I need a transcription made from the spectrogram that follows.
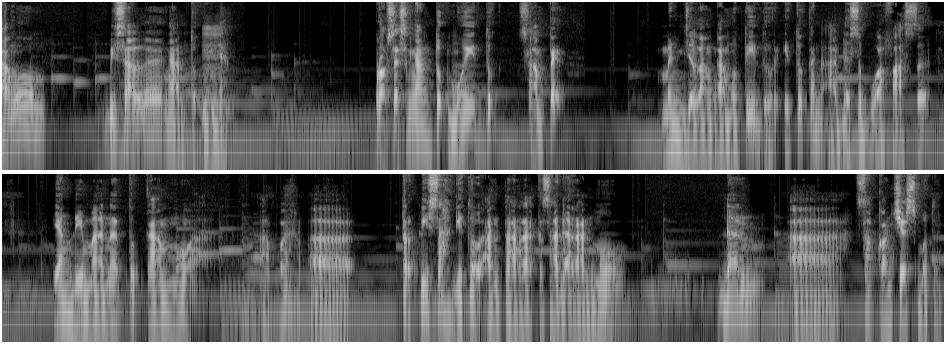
Kamu misalnya ngantuk nih ya, Hmm. proses ngantukmu itu sampai menjelang kamu tidur itu kan ada sebuah fase yang di mana tuh kamu apa eh, terpisah gitu antara kesadaranmu dan eh, subconsciousmu tuh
